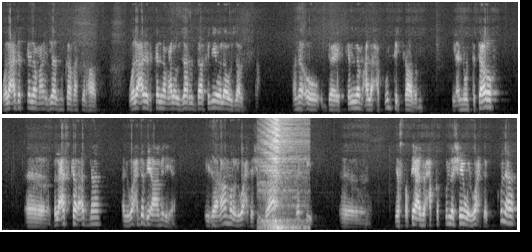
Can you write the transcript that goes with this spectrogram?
ولا عاد أتكلم عن جهاز مكافحة الإرهاب. ولا عاد أتكلم على وزارة الداخلية ولا وزارة الدفاع. أنا أو- بدي أتكلم على حكومة الكاظمي لأنه أنت تعرف آه، بالعسكر عندنا الوحدة بأمرها. إذا آمر الوحدة شجاع آه، يستطيع أن يحقق كل شيء والوحدة كلها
